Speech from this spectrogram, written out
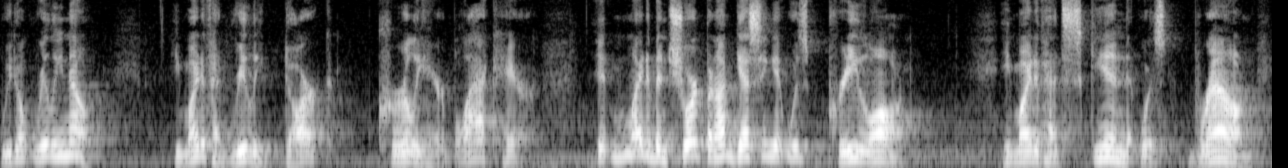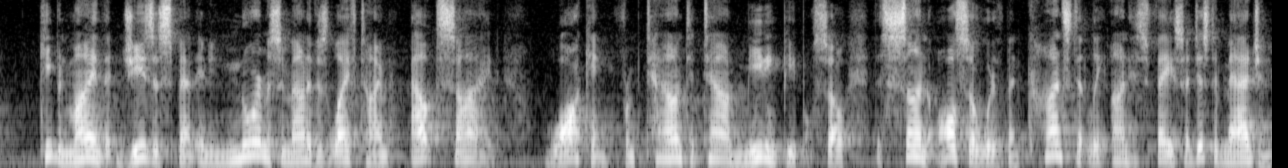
We don't really know. He might have had really dark, curly hair, black hair. It might have been short, but I'm guessing it was pretty long. He might have had skin that was brown. Keep in mind that Jesus spent an enormous amount of his lifetime outside, walking from town to town, meeting people. So the sun also would have been constantly on his face. I just imagine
